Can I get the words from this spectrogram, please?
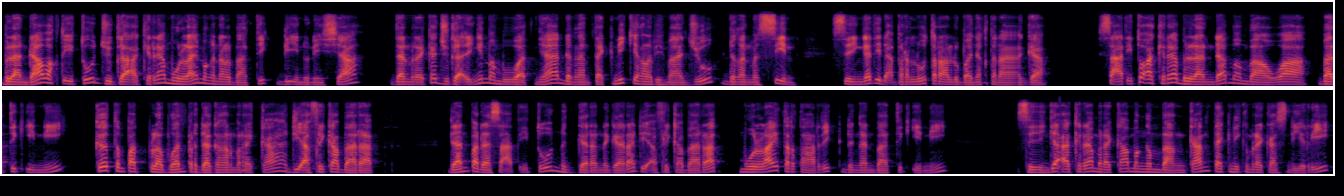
Belanda waktu itu juga akhirnya mulai mengenal batik di Indonesia dan mereka juga ingin membuatnya dengan teknik yang lebih maju dengan mesin sehingga tidak perlu terlalu banyak tenaga. Saat itu akhirnya Belanda membawa batik ini ke tempat pelabuhan perdagangan mereka di Afrika Barat. Dan pada saat itu negara-negara di Afrika Barat mulai tertarik dengan batik ini sehingga akhirnya mereka mengembangkan teknik mereka sendiri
